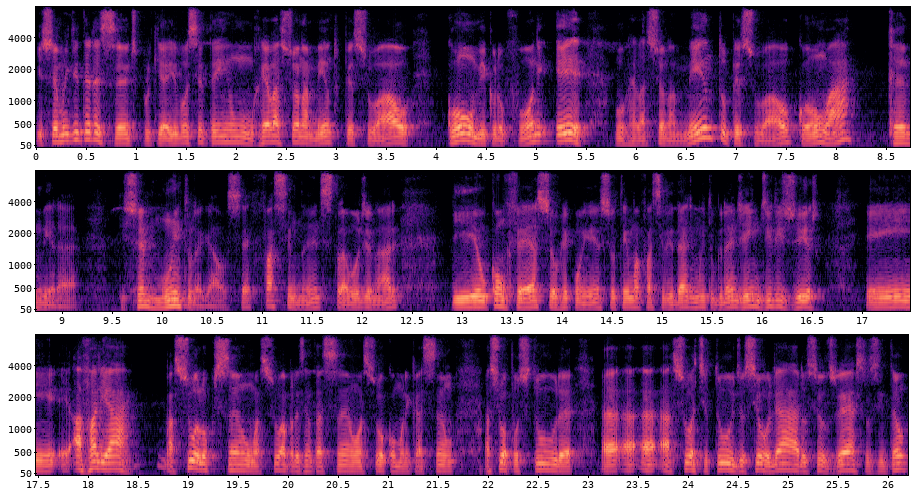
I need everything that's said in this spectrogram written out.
Isso é muito interessante, porque aí você tem um relacionamento pessoal com o microfone e um relacionamento pessoal com a câmera. Isso é muito legal, isso é fascinante, extraordinário. E eu confesso, eu reconheço, eu tenho uma facilidade muito grande em dirigir, em avaliar a sua locução, a sua apresentação, a sua comunicação, a sua postura, a, a, a, sua atitude, o seu olhar, os seus gestos. Então,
